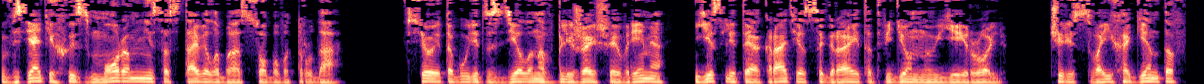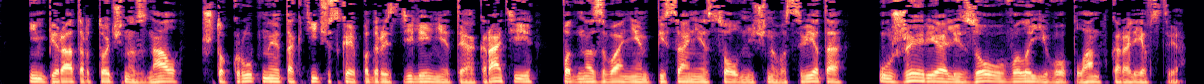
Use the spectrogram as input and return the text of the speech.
взять их измором не составило бы особого труда. Все это будет сделано в ближайшее время если теократия сыграет отведенную ей роль. Через своих агентов император точно знал, что крупное тактическое подразделение теократии под названием «Писание солнечного света» уже реализовывала его план в королевстве.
